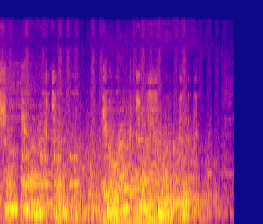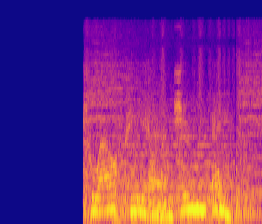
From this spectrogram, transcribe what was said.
Capture character. Character selected. 12 p.m. June 8th.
